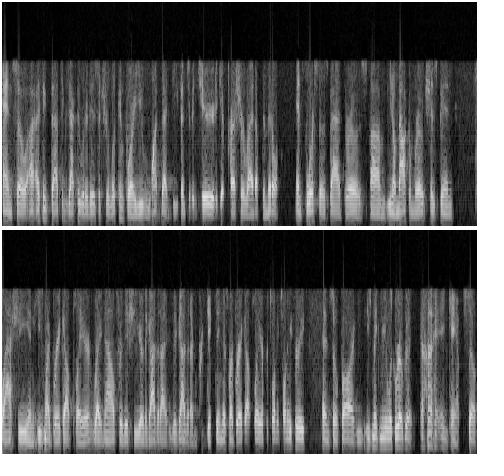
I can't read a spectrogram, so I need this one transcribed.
And so I, I think that's exactly what it is that you're looking for. You want that defensive interior to get pressure right up the middle and force those bad throws. Um, you know, Malcolm Roach has been flashy and he's my breakout player right now for this year. The guy that I, the guy that I'm predicting as my breakout player for 2023. And so far he, he's making me look real good in camp. So,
